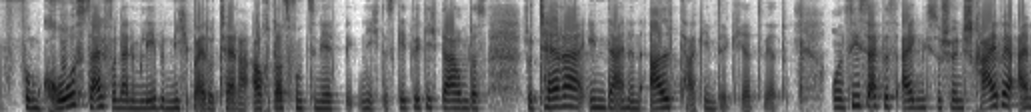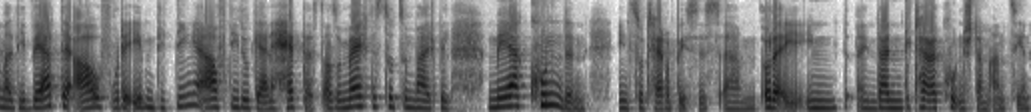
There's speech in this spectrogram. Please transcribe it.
vom Großteil von deinem Leben nicht bei doTERRA. Auch das funktioniert nicht. Es geht wirklich darum, dass doTERRA in deinen Alltag integriert wird. Und sie sagt es eigentlich so schön, schreibe einmal die Werte auf oder eben die Dinge auf, die du gerne hättest. Also möchtest du zum Beispiel mehr Kunden ins doTERRA-Business ähm, oder in, in deinen doTERRA-Kundenstamm anziehen?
